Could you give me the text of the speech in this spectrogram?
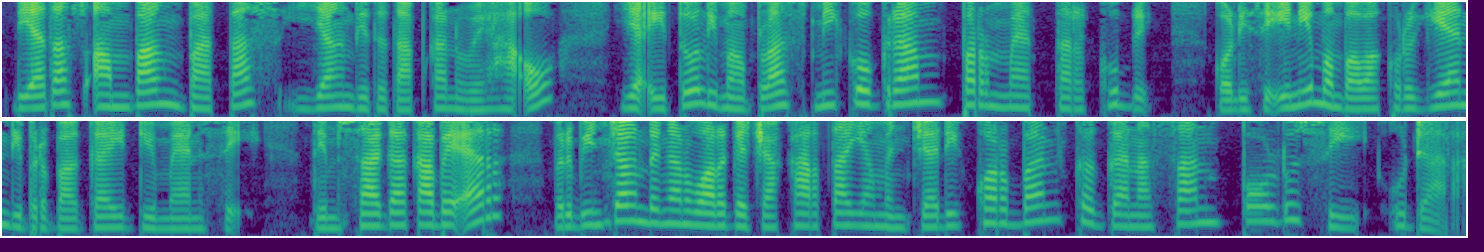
di atas ambang batas yang ditetapkan WHO, yaitu 15 mikrogram per meter kubik. Kondisi ini membawa kerugian di berbagai dimensi. Tim Saga KBR berbincang dengan warga Jakarta yang menjadi korban keganasan polusi udara.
